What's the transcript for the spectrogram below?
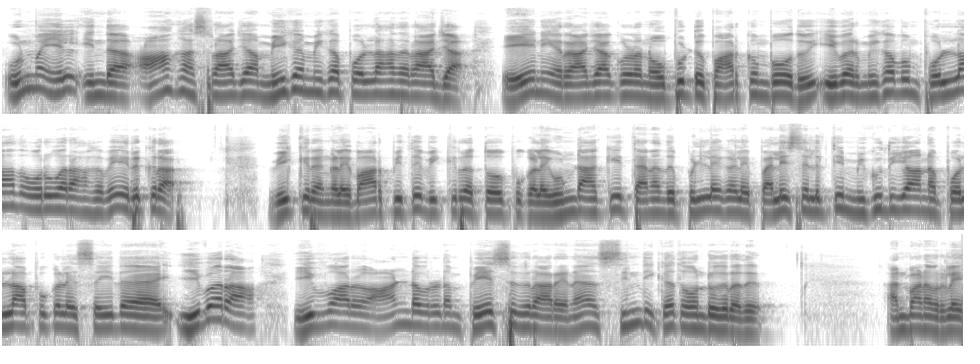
உண்மையில் இந்த ஆகாஷ் ராஜா மிக மிக பொல்லாத ராஜா. ஏனைய ராஜாக்களுடன் ஒப்பிட்டு பார்க்கும்போது இவர் மிகவும் பொல்லாத ஒருவராகவே இருக்கிறார். விக்கிரங்களை வார்ப்பித்து விக்கிர தோப்புகளை உண்டாக்கி தனது பிள்ளைகளை பலி செலுத்தி மிகுதியான பொல்லாப்புகளை செய்த இவரா இவ்வாறு ஆண்டவரிடம் பேசுகிறார் என சிந்திக்க தோன்றுகிறது. அன்பானவர்களே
